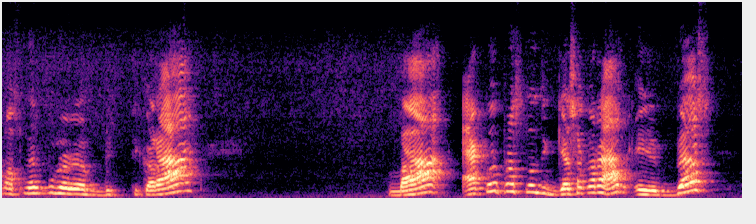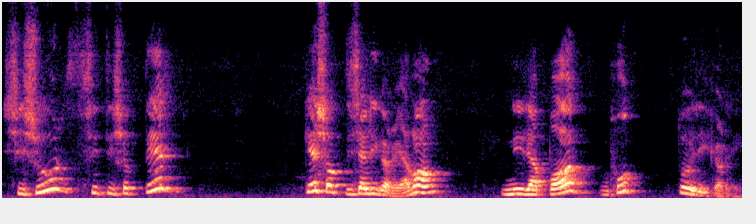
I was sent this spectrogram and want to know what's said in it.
প্রশ্নের পুনরাবৃত্তি করা বা একই প্রশ্ন জিজ্ঞাসা করার এই অভ্যাস শিশুর স্মৃতিশক্তির কে শক্তিশালী করে এবং নিরাপদ ভূত তৈরি করে।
